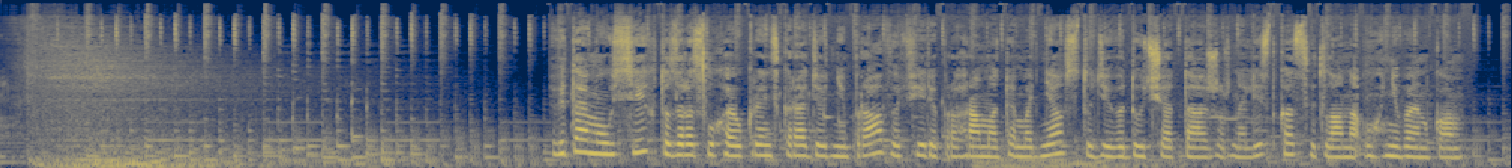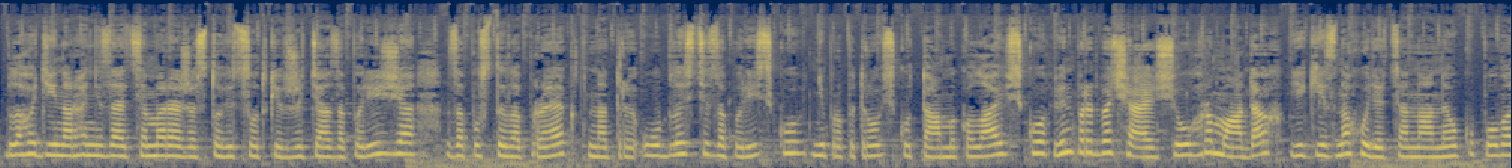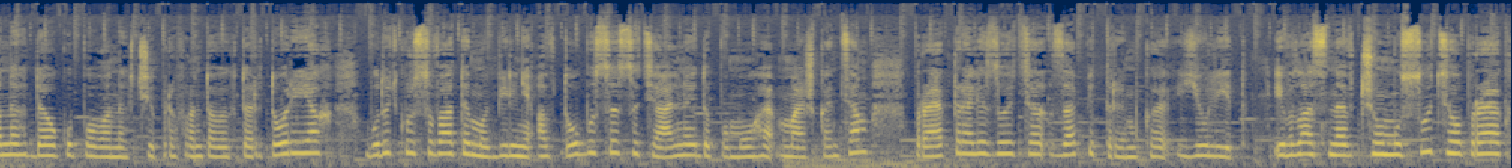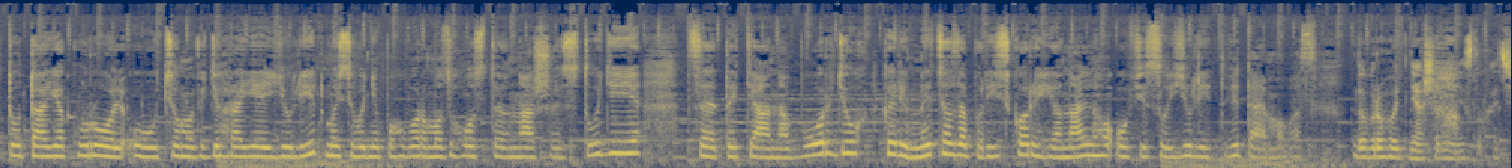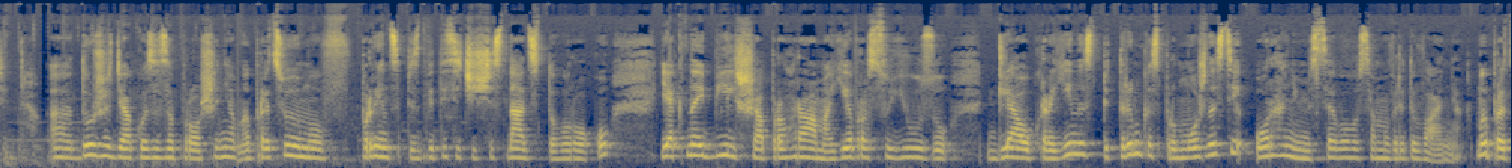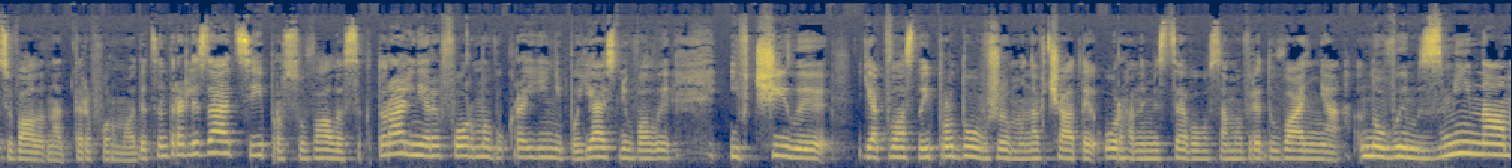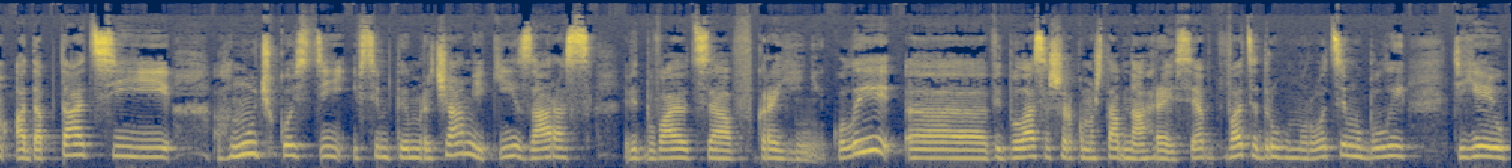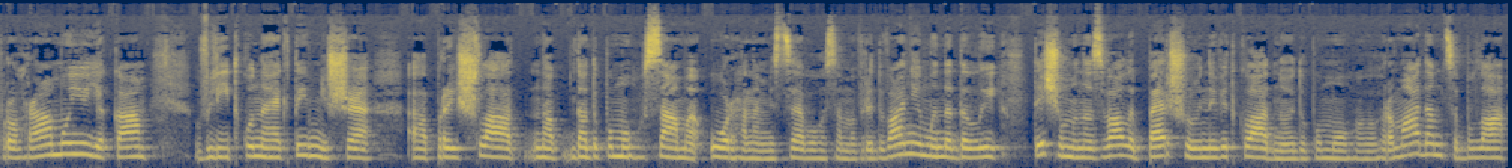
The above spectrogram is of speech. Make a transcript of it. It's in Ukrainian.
Вітаємо усіх, хто зараз слухає Українське радіо Дніпра. В ефірі програма Тема дня в студії ведуча та журналістка Світлана Угнівенко. Благодійна організація мережа 100% життя Запоріжжя запустила проект на три області: Запорізьку, Дніпропетровську та Миколаївську. Він передбачає, що у громадах, які знаходяться на неокупованих, деокупованих чи прифронтових територіях, будуть курсувати мобільні автобуси соціальної допомоги мешканцям. Проект реалізується за підтримки ЮЛІТ. І власне в чому суть цього проекту та яку роль у цьому відіграє ЮЛІТ, ми сьогодні поговоримо з гостею нашої студії. Це Тетяна Бордюх, керівниця Запорізького регіонального офісу ЮЛІТ. Вітаємо вас. Доброго дня, шановні слухачі. Е, Дуже дякую за запрошення. Ми працюємо в принципі з 2016 року як найбільша програма Євросоюзу для України з підтримки спроможності органів місцевого самоврядування. Ми працювали над реформою децентралізації, просували секторальні реформи в Україні, пояснювали і вчили, як власне і продовжуємо навчати органи місцевого самоврядування новим змінам, адаптації, гнучкості і всім тим речам, які зараз відбуваються в країні. Коли е, відбулася широкомасштабна агресія, в 22-му році ми були тією програмою, яка влітку найактивніше е, прийшла на, на допомогу саме органам місцевого самоврядування. Ми надали те, що ми назвали першою невідкладною допомогою громадам. Це була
